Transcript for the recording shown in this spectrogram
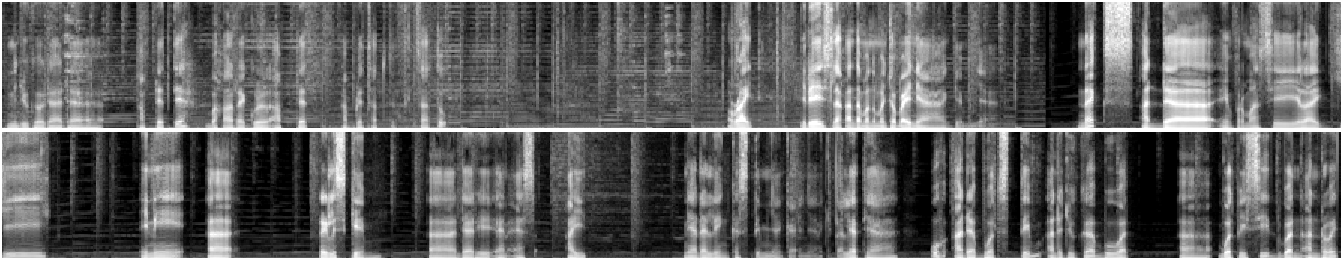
Ini juga udah ada update ya, bakal regular update, update 1.1. Alright, jadi silahkan teman-teman cobain ya gamenya. Next ada informasi lagi. Ini uh, rilis game uh, dari NSI. Ini ada link ke Steamnya kayaknya. Kita lihat ya. Uh, ada buat Steam, ada juga buat uh, buat PC dan Android.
